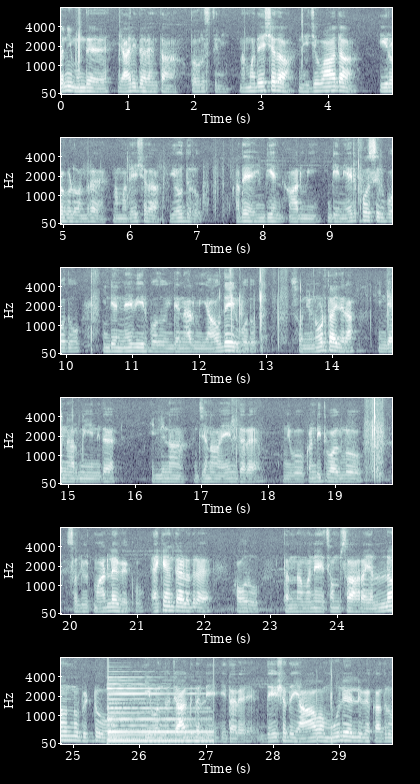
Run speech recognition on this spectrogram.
ಬನ್ನಿ ಮುಂದೆ ಯಾರಿದ್ದಾರೆ ಅಂತ ತೋರಿಸ್ತೀನಿ. ನಮ್ಮ ದೇಶದ ನಿಜವಾದ ಹೀರೋಗಳು ಅಂದರೆ ನಮ್ಮ ದೇಶದ ಯೋಧರು. ಅದೇ Indian army Indian air force ಇರ್ಬೋದು ಇಂಡಿಯನ್ ನೇವಿ ಇರ್ಬೋದು ಇಂಡಿಯನ್ ಆರ್ಮಿ ಯಾವುದೇ ಇರ್ಬೋದು. ಸೊ ನೀವು ನೋಡ್ತಾ ಇದ್ದೀರಾ ಇಂಡಿಯನ್ ಆರ್ಮಿ ಏನಿದೆ, ಇಲ್ಲಿನ ಜನ ಏನಿದ್ದಾರೆ, ನೀವು ಖಂಡಿತವಾಗ್ಲೂ ಸಲ್ಯೂಟ್ ಮಾಡಲೇಬೇಕು. ಯಾಕೆ ಅಂತ ಹೇಳಿದ್ರೆ, ಅವರು ತನ್ನ ಮನೆ, ಸಂಸಾರ ಎಲ್ಲವನ್ನು ಬಿಟ್ಟು ಜಾಗದಲ್ಲಿ ಇದ್ದಾರೆ ದೇಶದ ಯಾವ ಮೂಲೆಯಲ್ಲಿ ಬೇಕಾದರೂ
